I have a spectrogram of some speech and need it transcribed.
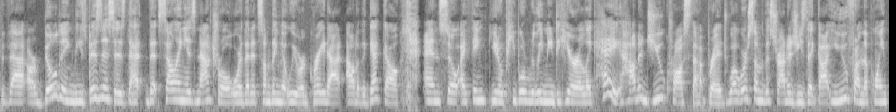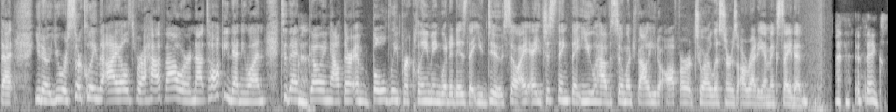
that are building these businesses that, that selling is natural or that it's something that we were great at out of the get go. And so I think, you know, people really need to hear like, hey, how did you cross that bridge? What were some of the strategies that got you from the point that, you know, you were were circling the aisles for a half hour, not talking to anyone, to then going out there and boldly proclaiming what it is that you do. So I, I just think that you have so much value to offer to our listeners already. I'm excited. Thanks.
